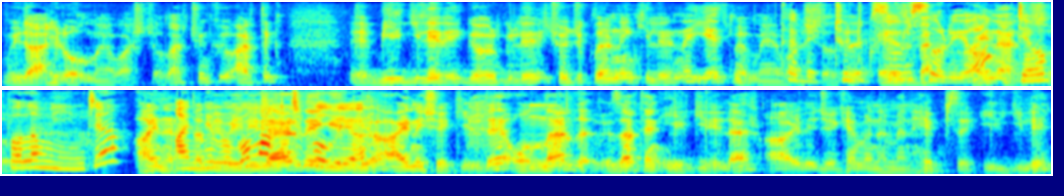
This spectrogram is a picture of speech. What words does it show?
müdahil olmaya başlıyorlar. Çünkü artık e, bilgileri, görgüleri çocuklarınınkilerine yetmemeye Tabii, başladı. çocuk soru Ezber- soruyor. Aynen, cevap soru. alamayınca Aynen anne tabii baba mahcup de oluyor. geliyor aynı şekilde. Onlar da zaten ilgililer. Ailecek hemen hemen hepsi ilgili.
